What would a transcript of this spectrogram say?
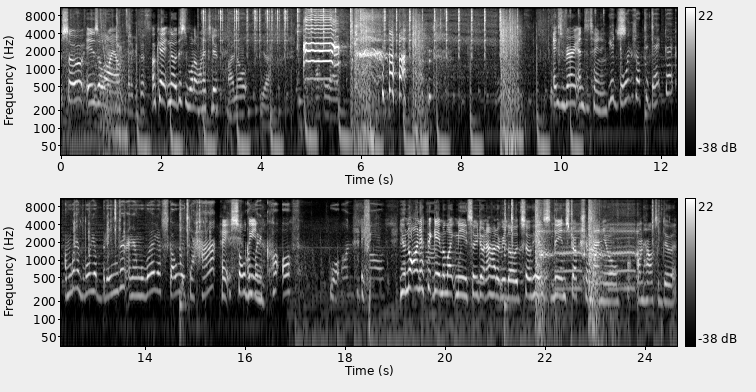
so is a liar. So look at this. Okay, no, this is what I wanted to do. I know. Yeah. It's very entertaining. You don't drop the dec dec, I'm gonna blow your brains out and I'm gonna wear your skull like a hat. Hey, I'm gonna cut off what? if you're not an epic gamer like me, so you don't know how to reload, so here's the instruction manual on how to do it.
